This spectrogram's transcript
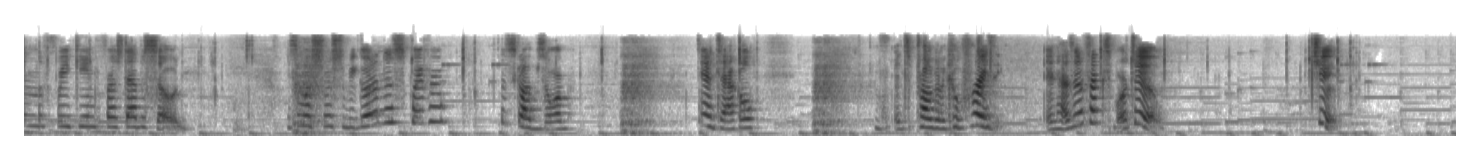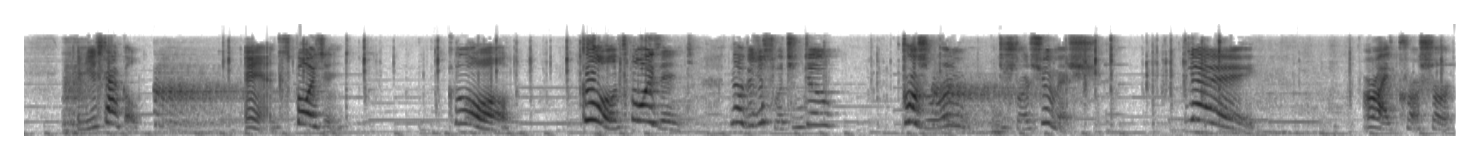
in the freaking first episode. Is my supposed to be good in this playthrough? Let's go absorb and tackle. It's probably gonna go crazy. It has an effect spore too. Shoot. And use tackle. And it's poisoned. Cool. Cool, it's poisoned. Now can just switch into Crusher and destroy Shroomish. Yay! Alright, Crusher.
